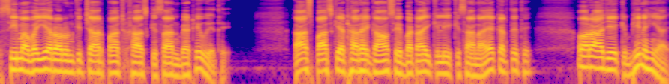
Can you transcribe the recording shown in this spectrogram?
सीमा वैयर और उनके चार पाँच खास किसान बैठे हुए थे। आसपास के अठारह गाँव से बटाई के लिए किसान आया करते थे और आज एक भी नहीं आए।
